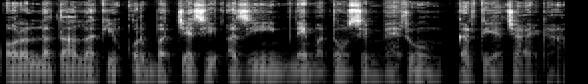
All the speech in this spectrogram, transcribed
اور اللہ تعالیٰ کی قربت جیسی عظیم نعمتوں سے محروم کر دیا جائے گا۔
